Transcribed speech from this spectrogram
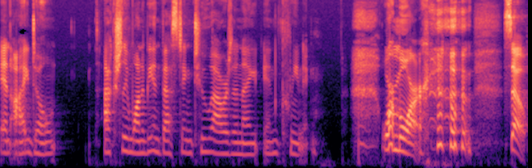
And I don't actually want to be investing two hours a night in cleaning or more. so,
